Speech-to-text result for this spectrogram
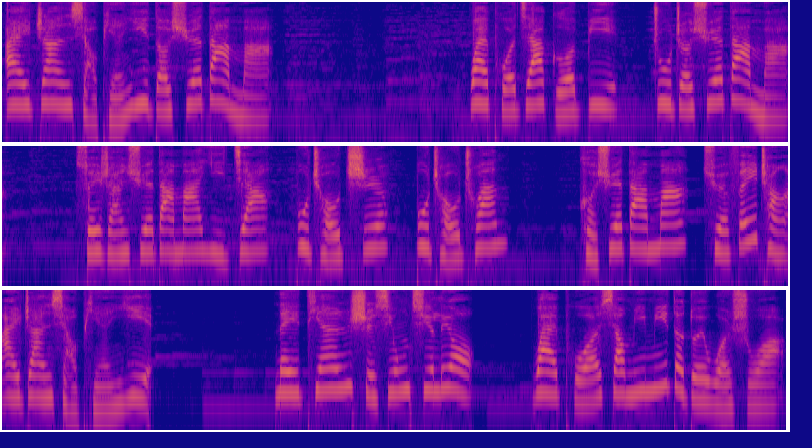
爱占小便宜的薛大妈。外婆家隔壁住着薛大妈，虽然薛大妈一家不愁吃不愁穿，可薛大妈却非常爱占小便宜。那天是星期六，外婆笑眯眯地对我说：“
